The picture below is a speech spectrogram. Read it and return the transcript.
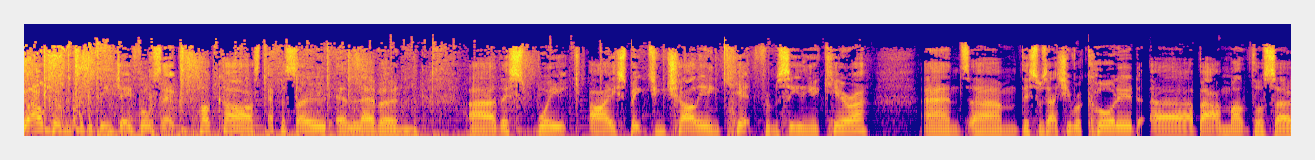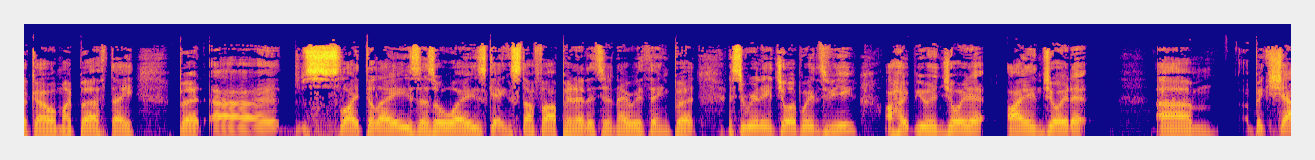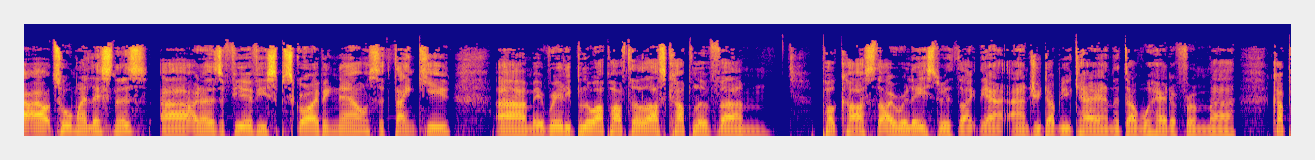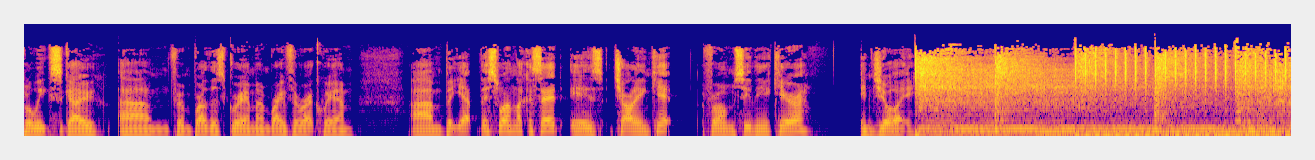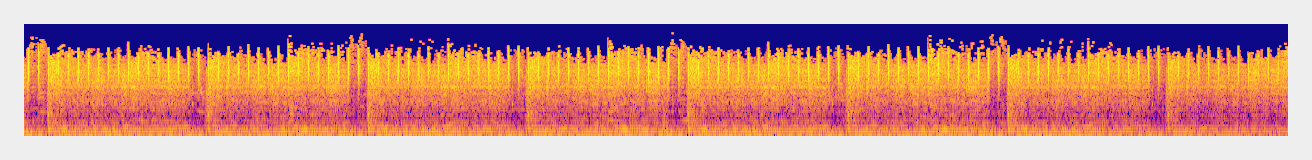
Welcome to the DJ Force X podcast, episode 11. Uh, this week I speak to Charlie and Kit from Seething Akira, and um, this was actually recorded uh, about a month or so ago on my birthday. But uh, slight delays as always, getting stuff up and editing and everything. But it's a really enjoyable interview. I hope you enjoyed it. I enjoyed it. Um, a big shout out to all my listeners. Uh, I know there's a few of you subscribing now, so thank you. Um, it really blew up after the last couple of um, podcasts that I released with like the Andrew WK and the double header from uh, a couple of weeks ago um, from Brothers Grimm and Rave the Requiem. Um, but yep, this one, like I said, is Charlie and Kit from Seething Akira. Enjoy.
